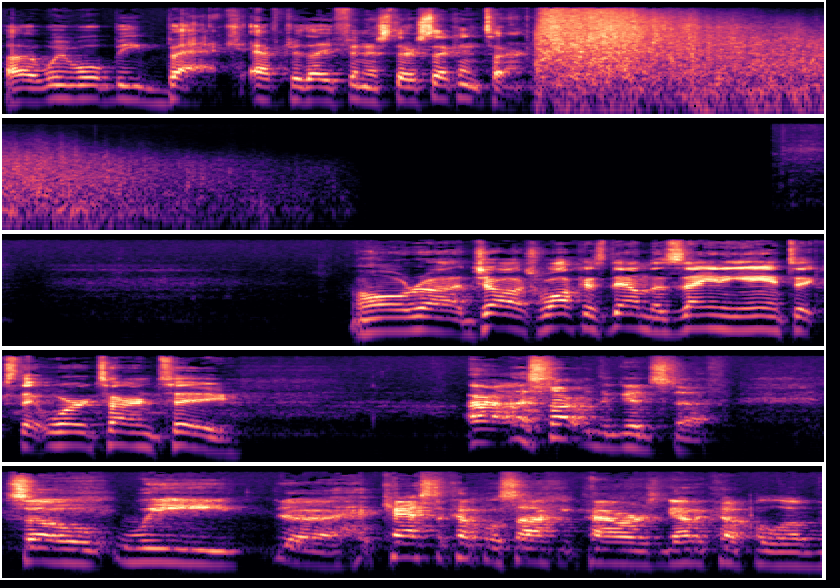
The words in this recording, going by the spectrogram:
Uh, we will be back after they finish their second turn. All right, Josh, walk us down the zany antics that were turn two. All right, let's start with the good stuff. So we uh, cast a couple of psychic powers, got a couple of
